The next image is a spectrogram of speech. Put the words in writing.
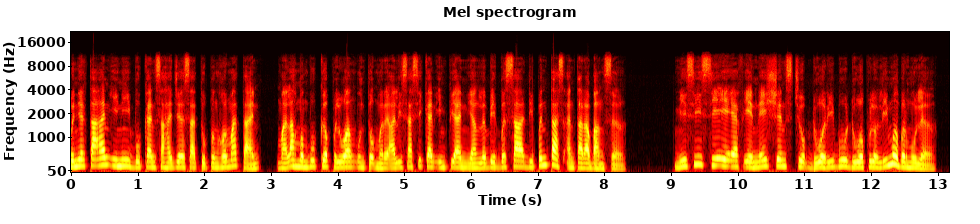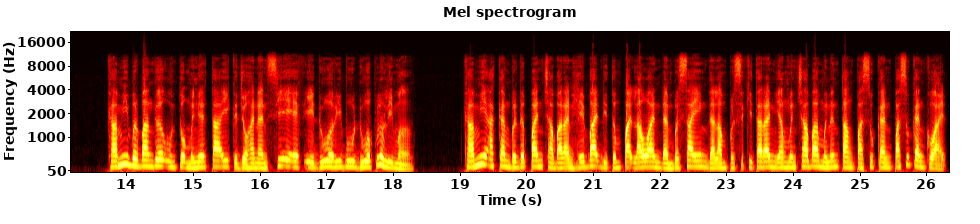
Penyertaan ini bukan sahaja satu penghormatan, malah membuka peluang untuk merealisasikan impian yang lebih besar di pentas antarabangsa. Misi CAFA Nations Cup 2025 bermula. Kami berbangga untuk menyertai kejohanan CAFA 2025. Kami akan berdepan cabaran hebat di tempat lawan dan bersaing dalam persekitaran yang mencabar menentang pasukan-pasukan kuat.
